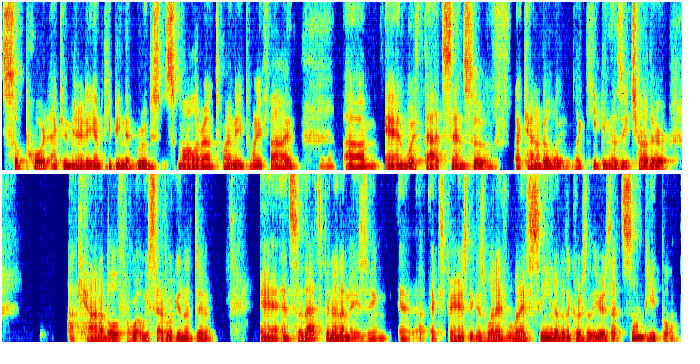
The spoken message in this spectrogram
support and community. I'm keeping the groups small around 20, 25, mm-hmm. um, and with that sense of accountability, like keeping us each other accountable for what we said we're going to do and, and, so that's been an amazing uh, experience because what I've what I've seen over the course of the years that some people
